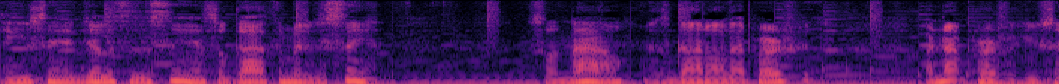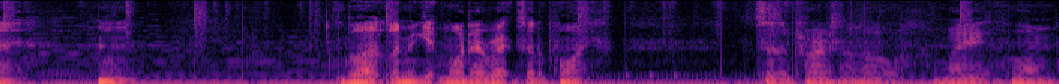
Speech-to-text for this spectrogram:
And you saying jealous is a sin, so God committed a sin. So now, is God all that perfect? Or not perfect, you saying? Hmm. But let me get more direct to the point. To the person who made who I'm,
